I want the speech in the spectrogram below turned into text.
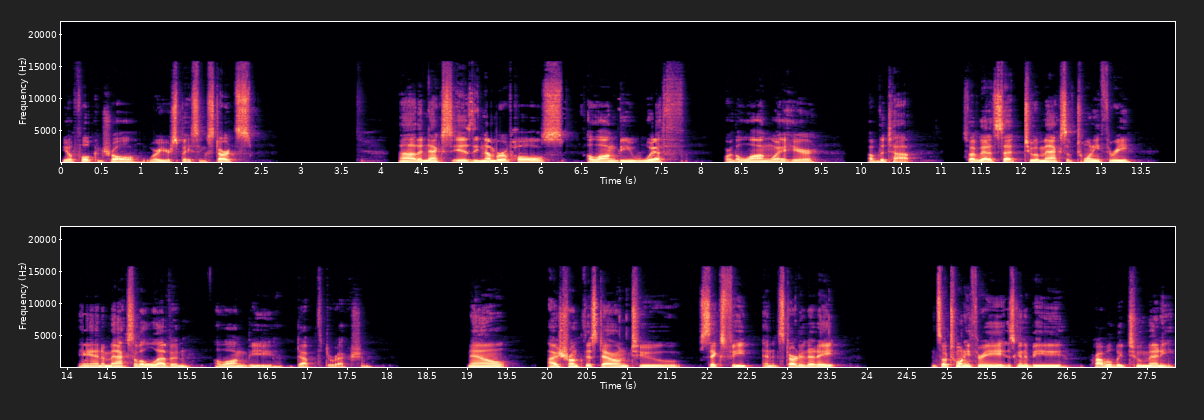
you have full control where your spacing starts. Uh, the next is the number of holes along the width or the long way here of the top. So I've got it set to a max of 23 and a max of 11 along the depth direction. Now, I shrunk this down to six feet and it started at eight. And so 23 is going to be probably too many.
